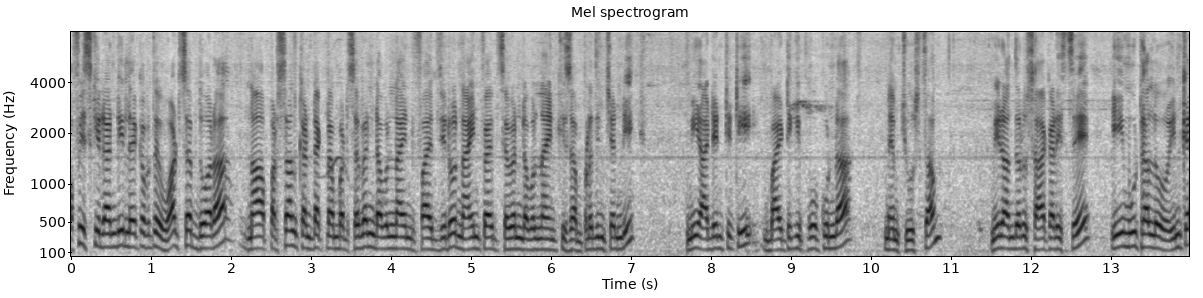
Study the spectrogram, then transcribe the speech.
ఆఫీస్కి రండి లేకపోతే వాట్సాప్ ద్వారా నా personal contact number seven double nine five zero nine five seven double నైన్కి సంప్రదించండి. మీ ఐడెంటిటీ బయటికి పోకుండా మేము చూస్తాం. మీరు అందరూ సహకరిస్తే ఈ మూటల్లో ఇంకా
